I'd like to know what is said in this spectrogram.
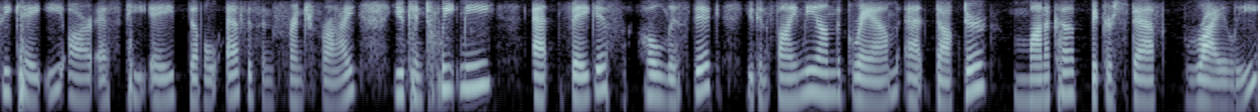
C K E R S T A double F is in French fry. You can tweet me at Vegas Holistic. You can find me on the gram at Dr. Monica Bickerstaff Riley.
